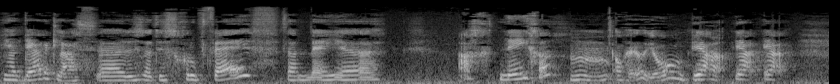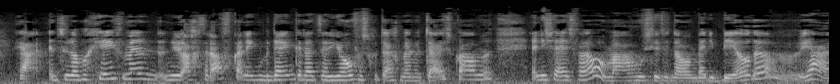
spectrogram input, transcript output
Ja, derde klas. Uh, dus dat is groep vijf. Dan ben je acht, negen. Mm, oh, heel jong. Ja, ja, ja. Ja, en toen op een gegeven moment, nu achteraf kan ik bedenken dat er Jovens getuigen bij me thuis kwamen. En die zeiden van, oh, maar hoe zit het nou bij die beelden? Ja,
